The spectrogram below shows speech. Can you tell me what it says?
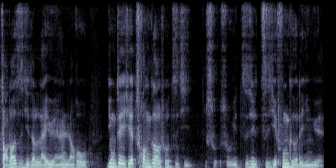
找到自己的来源，然后用这些创造出自己属属于自己自己风格的音乐，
